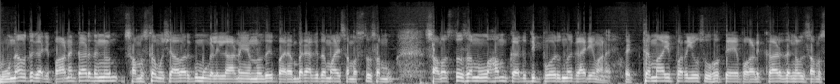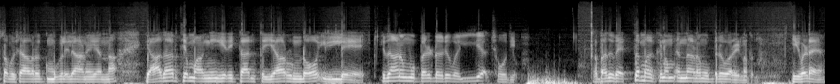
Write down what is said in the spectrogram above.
മൂന്നാമത്തെ കാര്യം പാണക്കാട് തങ്ങളും സമസ്ത മുഷാവർക്ക് മുകളിലാണ് എന്നത് പരമ്പരാഗതമായ സമസ്ത സമൂ സമസ്ത സമൂഹം കരുതിപ്പോരുന്ന കാര്യമാണ്. വ്യക്തമായി പറയൂ സുഹൃത്തെ പാണക്കാട് തങ്ങൾ സമസ്ത മുഷാവർക്ക് മുകളിലാണ് എന്ന യാഥാർത്ഥ്യം അംഗീകരിക്കാൻ തയ്യാറുണ്ടോ ഇല്ലേ? ഇതാണ് മൂപ്പരുടെ ഒരു വലിയ ചോദ്യം. അപ്പോൾ അത് വ്യക്തമാക്കണം എന്നാണ് മൂപ്പര് പറയുന്നത്. ഇവിടെ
